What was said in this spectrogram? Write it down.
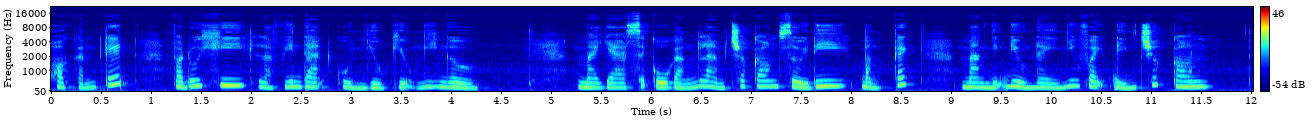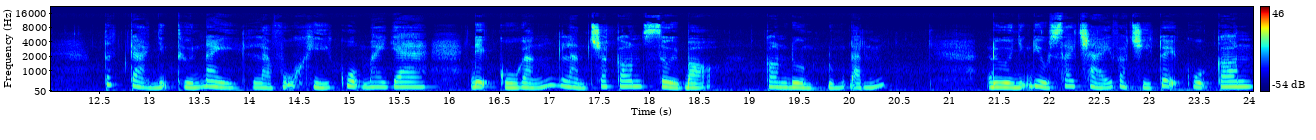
hoặc gắn kết và đôi khi là viên đạn của nhiều kiểu nghi ngờ. Maya sẽ cố gắng làm cho con rời đi bằng cách mang những điều này như vậy đến trước con. Tất cả những thứ này là vũ khí của maya để cố gắng làm cho con rời bỏ con đường đúng đắn. Đưa những điều sai trái vào trí tuệ của con,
